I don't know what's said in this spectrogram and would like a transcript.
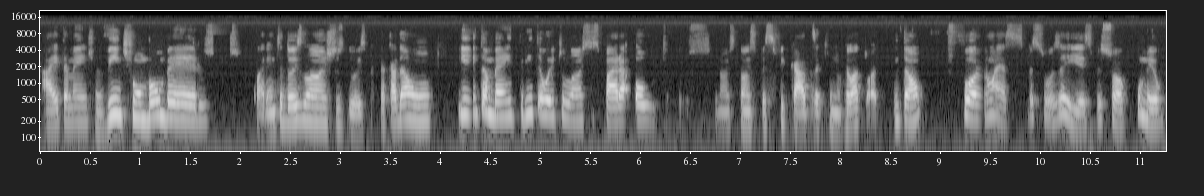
Aí também tinha 21 bombeiros, 42 lanches, dois para cada um, e também 38 lanches para outros, que não estão especificados aqui no relatório. Então, foram essas pessoas aí, esse pessoal que comeu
